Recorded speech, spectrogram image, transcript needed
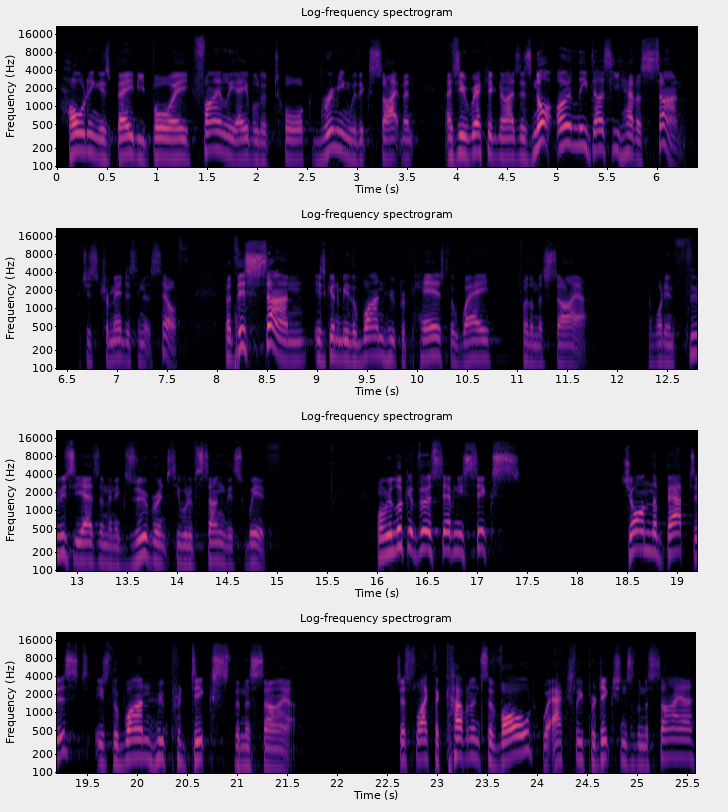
holding his baby boy, finally able to talk, brimming with excitement, as he recognizes not only does he have a son, which is tremendous in itself, but this son is going to be the one who prepares the way for the Messiah. And what enthusiasm and exuberance he would have sung this with. When we look at verse 76, John the Baptist is the one who predicts the Messiah. Just like the covenants of old were actually predictions of the Messiah,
